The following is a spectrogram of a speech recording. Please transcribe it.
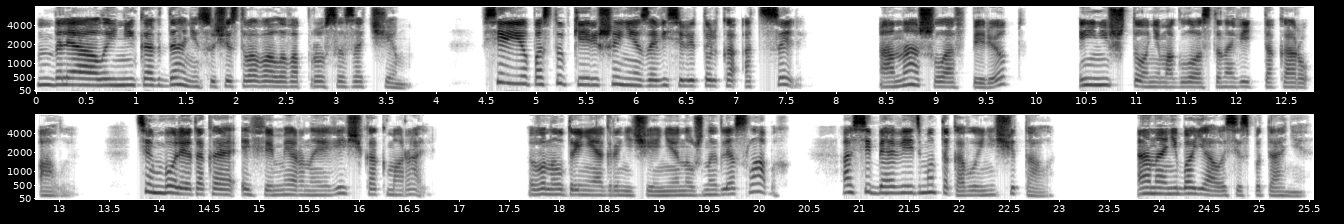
Для Аллы никогда не существовало вопроса «зачем?». Все ее поступки и решения зависели только от цели. Она шла вперед, и ничто не могло остановить Такару Алую. Тем более такая эфемерная вещь, как мораль. Внутренние ограничения нужны для слабых, а себя ведьма таковой не считала. Она не боялась испытания.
